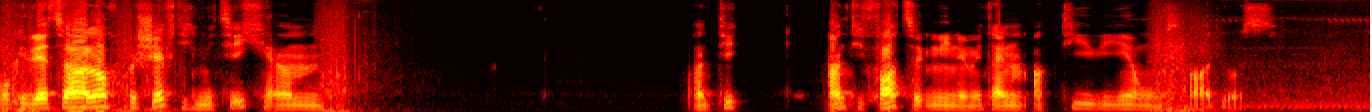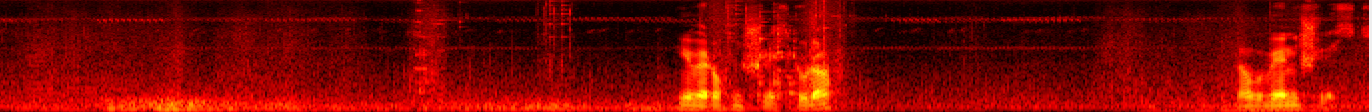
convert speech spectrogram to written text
Okay, der ist ja noch beschäftigt mit sich. Ähm, Antik Antifahrzeugmine mit einem Aktivierungsradius. Hier wäre doch nicht schlecht, oder? Ich glaube, wäre nicht schlecht.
